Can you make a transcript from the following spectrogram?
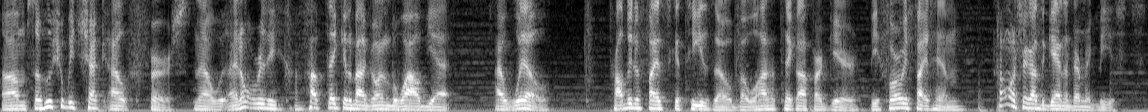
Um, so who should we check out first? Now, I don't really. I'm not thinking about going to the wild yet. I will. Probably to fight Skotizo, but we'll have to take off our gear. Before we fight him, I want to check out the Ganodermic Beast.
